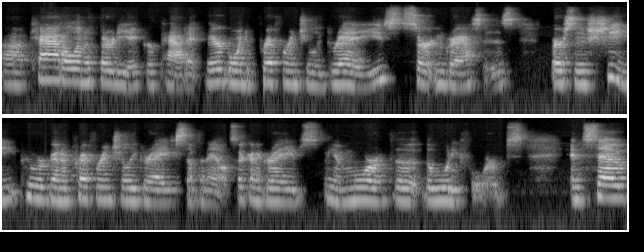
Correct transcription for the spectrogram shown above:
uh, cattle in a 30 acre paddock, they're going to preferentially graze certain grasses versus sheep who are going to preferentially graze something else. They're going to graze, you know, more of the the woody forbs. And so,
